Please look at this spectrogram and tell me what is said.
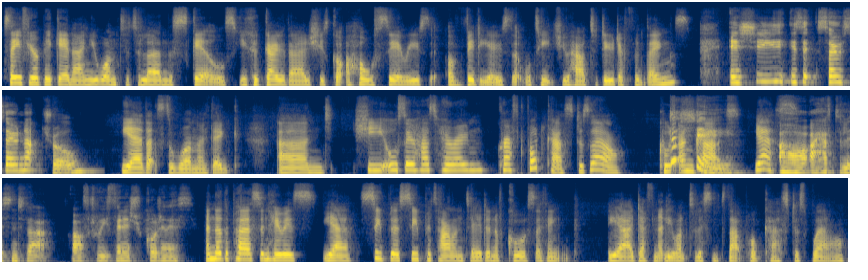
say, if you're a beginner and you wanted to learn the skills, you could go there and she's got a whole series of videos that will teach you how to do different things. Is she, is it so, so natural? Yeah, that's the one, I think. And she also has her own craft podcast as well called Does Uncut. she? Yes. Oh, I have to listen to that after we finish recording this. Another person who is, yeah, super, super talented. And of course, I think, yeah, I definitely want to listen to that podcast as well.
